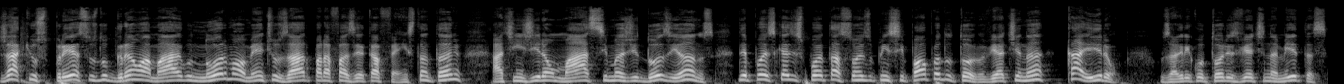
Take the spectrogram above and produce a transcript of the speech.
já que os preços do grão amargo normalmente usado para fazer café instantâneo atingiram máximas de 12 anos depois que as exportações do principal produtor, o Vietnã, caíram. Os agricultores vietnamitas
